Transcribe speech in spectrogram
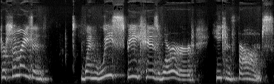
for some reason, when we speak his word, he confirms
